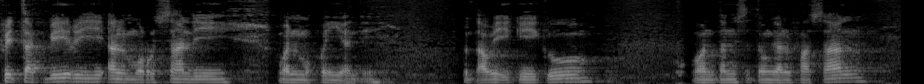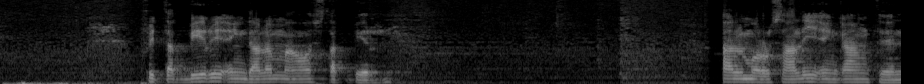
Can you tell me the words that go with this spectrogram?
Fi takbiri al-mursali wal muqayyadi. Utawi iki iku wonten setunggal fasal fi takbiri ing dalem maos takbir. Al-mursali ingkang den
